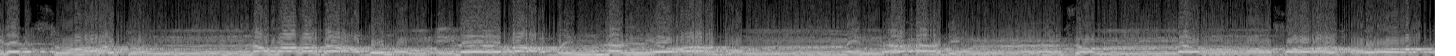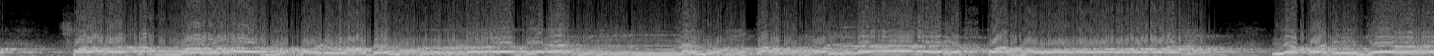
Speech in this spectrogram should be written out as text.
أنزلت سورة نظر بعضهم إلى بعض. هل يراكم من أحد؟ ثم انصرفوا. صرف الله قلوبهم بأنهم قوم لا يفقهون. لقد جاءكم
